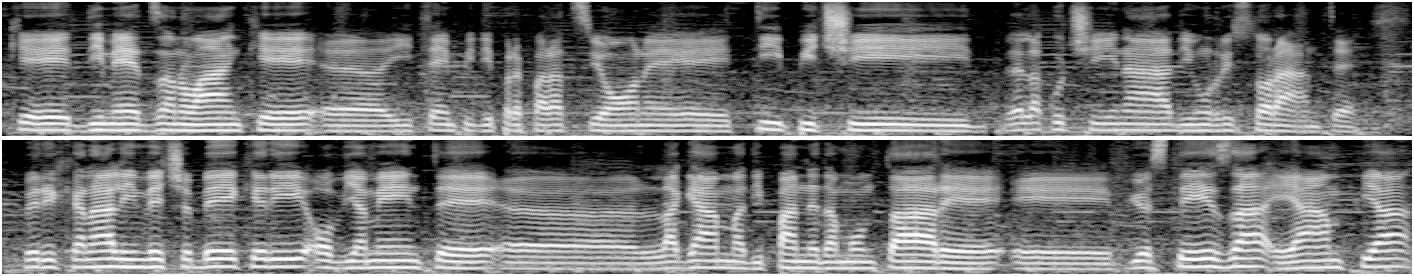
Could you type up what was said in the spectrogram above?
che dimezzano anche eh, i tempi di preparazione tipici della cucina di un ristorante. Per il canale invece Bakery ovviamente eh, la gamma di panne da montare è più estesa e ampia,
